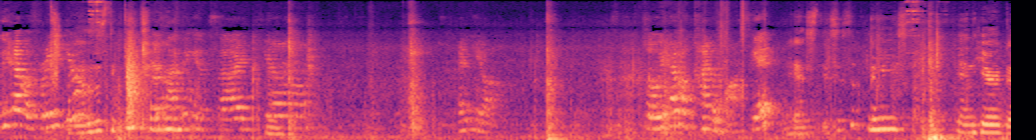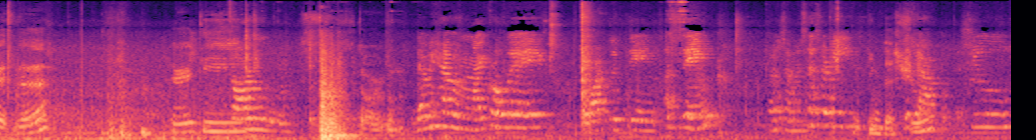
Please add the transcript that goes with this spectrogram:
We have a fridge here. Here's the kitchen. There's nothing inside here. And here. So we have a kind of basket. Yes, this is the place. And here got the dirty Storeroom. storeroom. Then we have a microwave, water thing, a sink, there's some accessories. Putting the shoe. the shoes,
